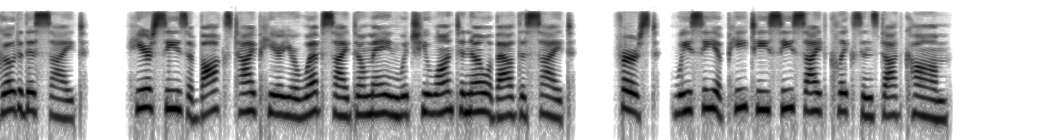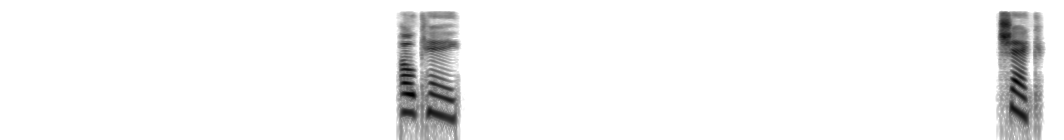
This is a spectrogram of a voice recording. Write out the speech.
Go to this site. Here sees a box type here your website domain which you want to know about the site. First, we see a PTC site clixsense.com. Okay. Check.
